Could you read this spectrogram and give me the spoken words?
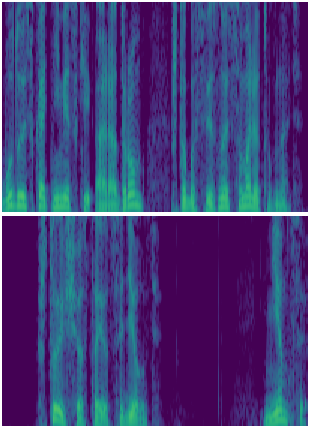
Буду искать немецкий аэродром, чтобы связной самолет угнать. Что еще остается делать? Немцы,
